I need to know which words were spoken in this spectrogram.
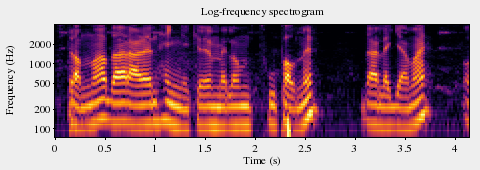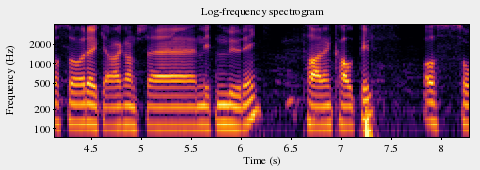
stranda. Der er det en hengekø mellom to palmer. Der legger jeg meg. Og så røyker jeg meg kanskje en liten luring. Tar en kald pils. Og så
